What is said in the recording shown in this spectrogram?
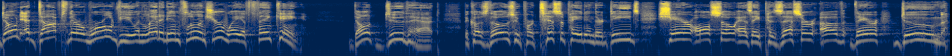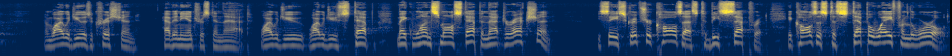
Don't adopt their worldview and let it influence your way of thinking. Don't do that because those who participate in their deeds share also as a possessor of their doom. And why would you, as a Christian, have any interest in that? Why would you, why would you step, make one small step in that direction? You see, Scripture calls us to be separate. It calls us to step away from the world,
